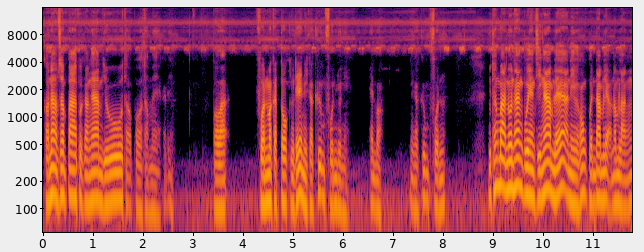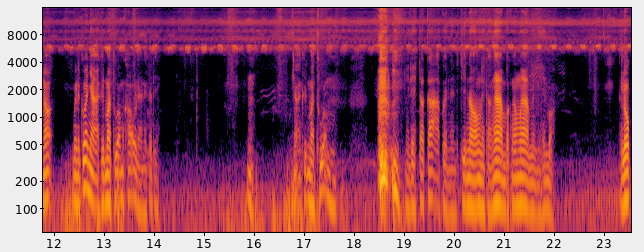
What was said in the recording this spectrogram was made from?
เขาน้ำซ้ำปลาเพิ่นก็งามอยู่เท่าพอท่าแม่ก็ดีเพราะว่าฝนมันก็ตกอยู่เด้นี่ก็ครึ้มฝนอยู่นี่ เห็นบ่นี่ก็ครึ้มฝน อยู่ทั้งบ้านโน้นห้างปูยังสีงามแล้วอันนี้ของเพิ่นดำแล้วน้ำหลังเนาะเหมือนก็หญ้าขึ้นมาท่วมเขาแหละนี่ก็ดีหญ้าขึ้นมาท่วม นี่เด้ตะกร้าเพิ่นน่ที่น้องนี่ก็งามบักงามๆนี่เห็นบ่ลก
